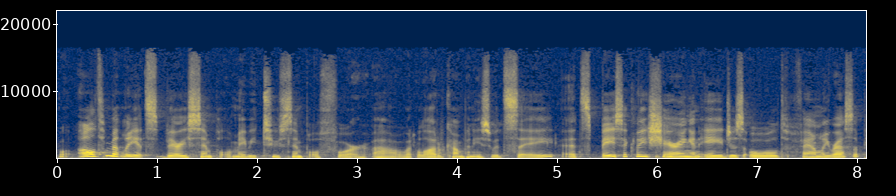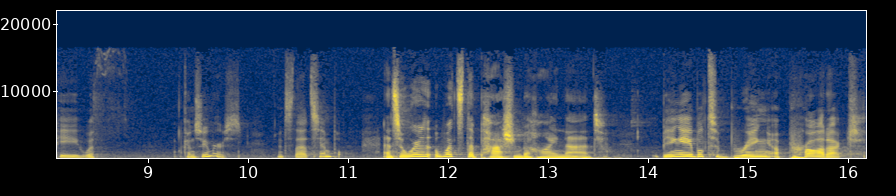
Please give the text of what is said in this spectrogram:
Well, ultimately, it's very simple, maybe too simple for uh, what a lot of companies would say. It's basically sharing an ages old family recipe with consumers. It's that simple. And so, where, what's the passion behind that? Being able to bring a product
